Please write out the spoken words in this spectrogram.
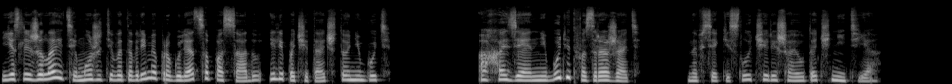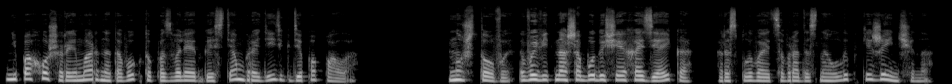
Если желаете, можете в это время прогуляться по саду или почитать что-нибудь. А хозяин не будет возражать? На всякий случай решаю уточнить я. Не похож Реймар на того, кто позволяет гостям бродить, где попало. «Ну что вы, вы ведь наша будущая хозяйка!» расплывается в радостной улыбке женщина.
